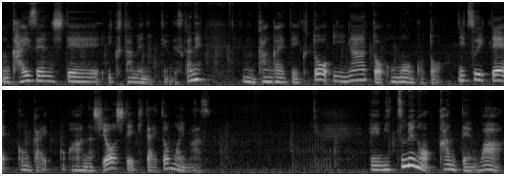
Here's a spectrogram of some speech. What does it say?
うん、改善していくためにっていうんですかね、うん、考えていくといいなと思うことについて今回お話をしていきたいと思います。えー、3つ目の観点は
